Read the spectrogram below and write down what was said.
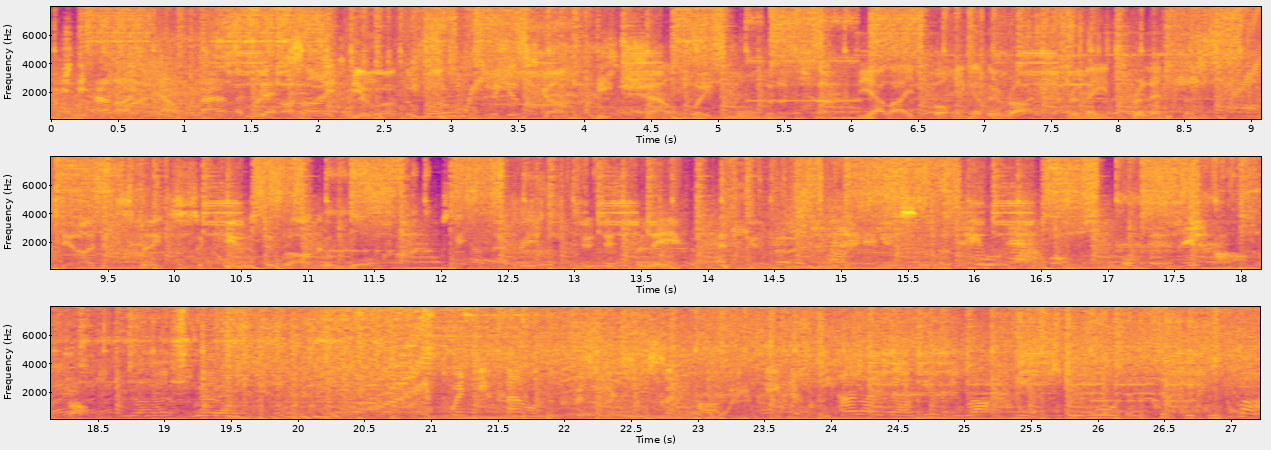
which the Allies now plan A side view of the world's biggest gun. Each shell weighs more than a ton. The Allied bombing of Iraq remains relentless. The United States has accused Iraq of war crimes. We have no reason to disbelieve the Pentagon version. Use of the fuel air bombs. Also, napalm dropped. 20,000 prisoners so far been taken. The Allies argue Iraq needs to do more than simply comply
